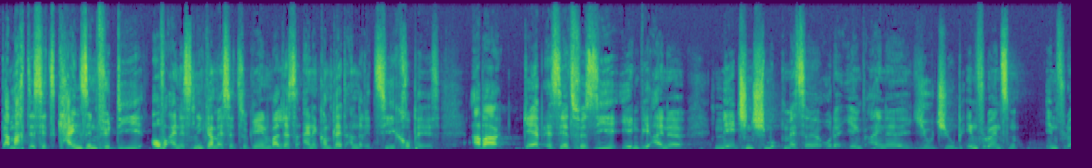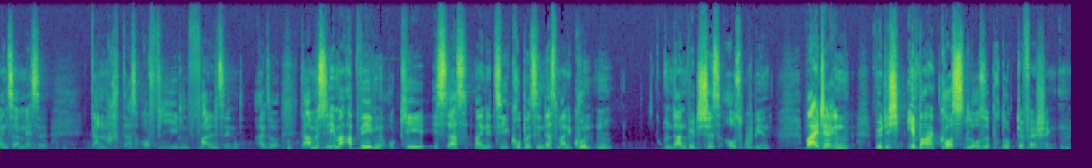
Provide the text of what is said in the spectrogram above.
da macht es jetzt keinen Sinn für die, auf eine Sneakermesse zu gehen, weil das eine komplett andere Zielgruppe ist. Aber gäbe es jetzt für sie irgendwie eine Mädchenschmuckmesse oder irgendeine YouTube-Influencer-Messe, dann macht das auf jeden Fall Sinn. Also da müsst ihr immer abwägen, okay, ist das meine Zielgruppe, sind das meine Kunden? Und dann würde ich es ausprobieren. Weiterhin würde ich immer kostenlose Produkte verschenken.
